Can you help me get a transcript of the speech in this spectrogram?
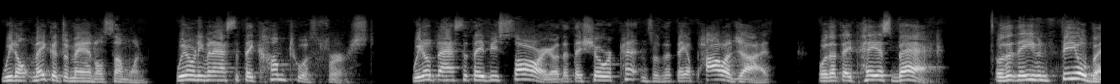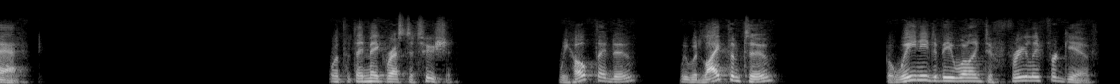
we don't make a demand on someone. We don't even ask that they come to us first. We don't ask that they be sorry, or that they show repentance, or that they apologize, or that they pay us back, or that they even feel bad or that they make restitution. We hope they do. We would like them to. But we need to be willing to freely forgive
